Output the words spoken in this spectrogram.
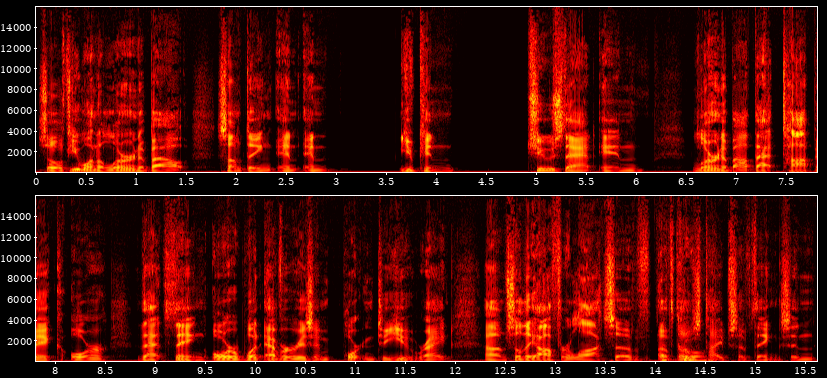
So, if you want to learn about something, and and you can choose that and learn about that topic or that thing or whatever is important to you right? Um, so they offer lots of, of That's those cool. types of things. And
